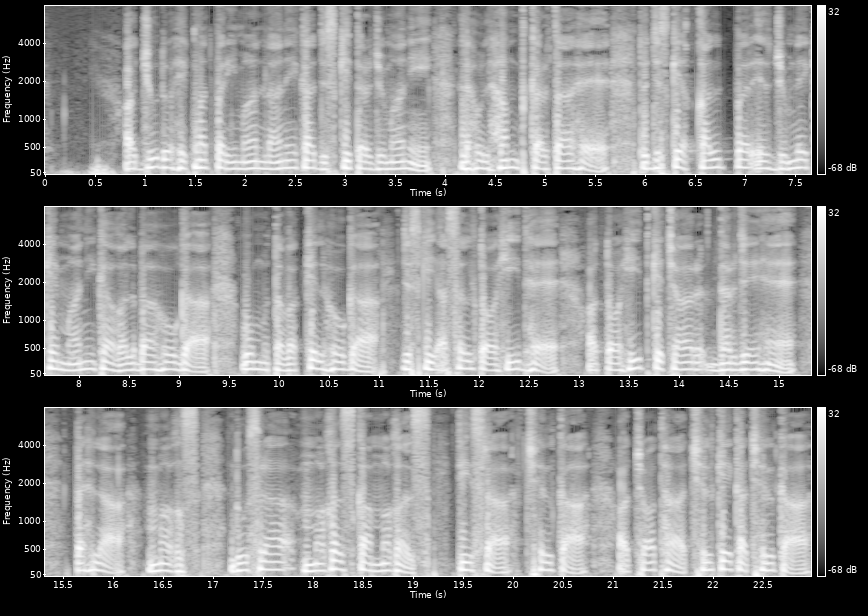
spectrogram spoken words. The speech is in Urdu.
اور جود و حکمت پر ایمان لانے کا جس کی ترجمانی لہ الحمد کرتا ہے، تو جس کے قلب پر اس جملے کے معنی کا غلبہ ہوگا، وہ متوکل ہوگا، جس کی اصل توحید ہے اور توحید کے چار درجے ہیں۔ پہلا، مغز، دوسرا، مغز کا مغز، تیسرا، چھلکا، اور چوتھا، چھلکے کا چھلکا۔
